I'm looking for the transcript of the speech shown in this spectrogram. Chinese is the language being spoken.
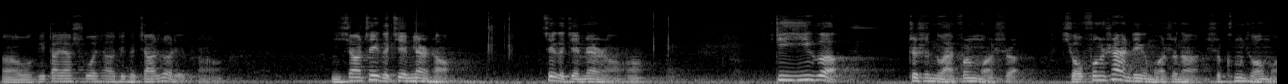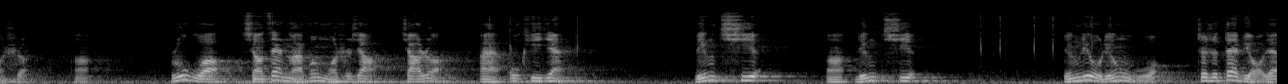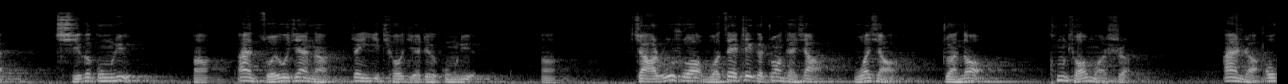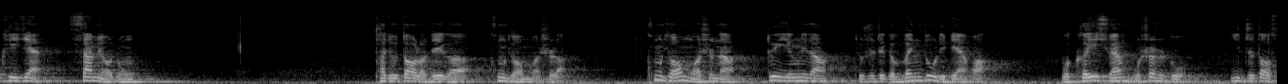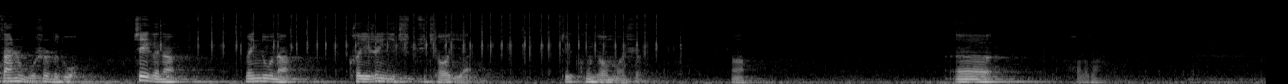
嗯，我给大家说一下这个加热这块啊。你像这个界面上，这个界面上啊，第一个这是暖风模式，小风扇这个模式呢是空调模式啊。如果想在暖风模式下加热，按 OK 键，零七啊零七零六零五，这是代表的七个功率啊。按左右键呢任意调节这个功率啊。假如说我在这个状态下，我想转到空调模式，按着 OK 键三秒钟，它就到了这个空调模式了。空调模式呢，对应的呢就是这个温度的变化，我可以选五摄氏度，一直到三十五摄氏度，这个呢温度呢可以任意去调节，这个空调模式啊。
